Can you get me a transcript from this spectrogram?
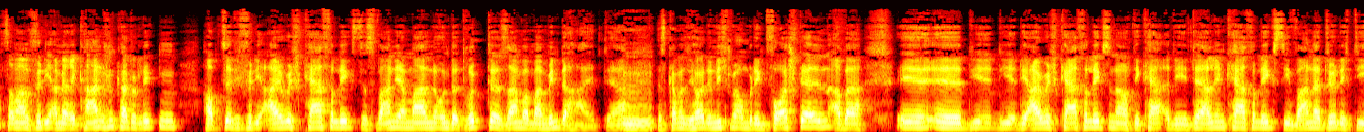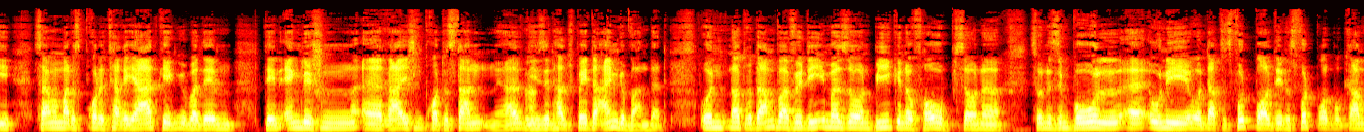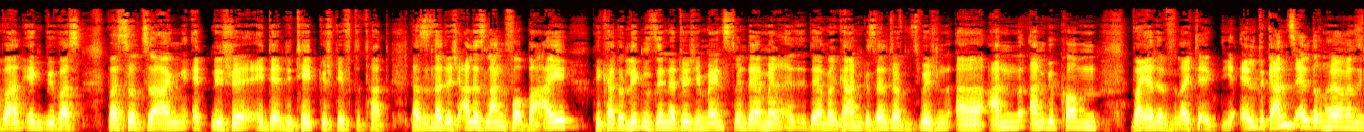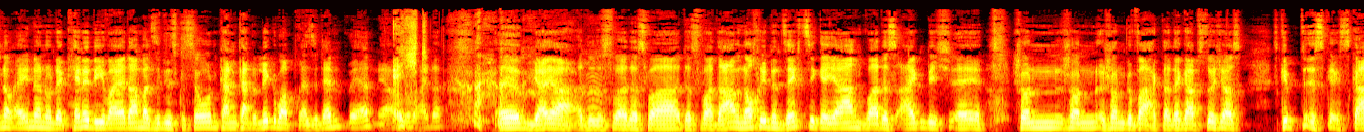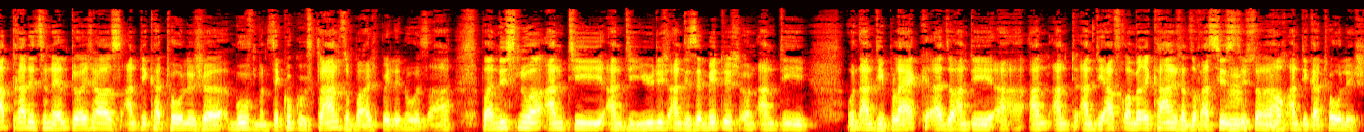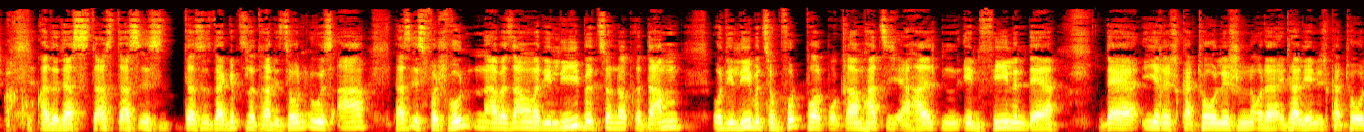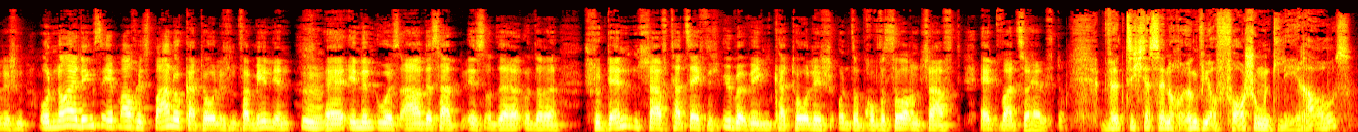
sagen wir mal, für die amerikanischen Katholiken, hauptsächlich für die Irish Catholics, das waren ja mal eine unterdrückte, sagen wir mal, Minderheit. Ja, mhm. das kann man sich heute nicht mehr unbedingt vorstellen, aber äh, äh die, die, die Irish Catholics und auch die, die Italian Catholics, die waren natürlich die, sagen wir mal, das Proletariat gegenüber dem den englischen äh, reichen Protestanten. Ja, die ja. sind halt später eingewandert. Und Notre Dame war für die immer so ein Beacon of Hope, so eine so eine Symbol-Uni äh, und auch das Football, das Footballprogramm war halt irgendwie was, was sozusagen ethnische Identität gestiftet hat. Das ist natürlich alles lang vorbei. Die Katholiken sind natürlich im Mainstream der, Amer der amerikanischen Gesellschaft inzwischen äh, an, angekommen. War ja vielleicht die älte, ganz älteren Hörer, wenn sich noch erinnern, und der Kennedy war ja damals die Diskussion, kann ein Katholik überhaupt Präsident werden? Ja, Echt? So ähm, ja, ja, also das war, das war, das war da noch in den 60er Jahren war das eigentlich äh, schon, schon, schon gewagt. Also da gab es durchaus es gibt, es, es gab traditionell durchaus antikatholische Movements. Der Kuckucksklan zum Beispiel in den USA war nicht nur anti, anti-jüdisch, antisemitisch und anti, und anti-black, also anti, äh, anti, anti-afroamerikanisch, also rassistisch, mhm. sondern auch antikatholisch. Also das, das, das ist, das ist, da gibt's eine Tradition in den USA. Das ist verschwunden, aber sagen wir mal, die Liebe zu Notre Dame und die Liebe zum Footballprogramm hat sich erhalten in vielen der, der irisch-katholischen oder italienisch-katholischen und neuerdings eben auch hispanisch hispano-katholischen Familien mhm. äh, in den USA und deshalb ist unser, unsere Studentenschaft tatsächlich überwiegend katholisch, unsere Professorenschaft etwa zur Hälfte. Wirkt sich das denn noch irgendwie auf Forschung und Lehre aus?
